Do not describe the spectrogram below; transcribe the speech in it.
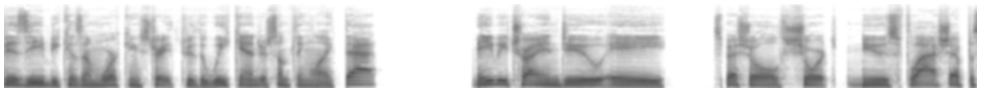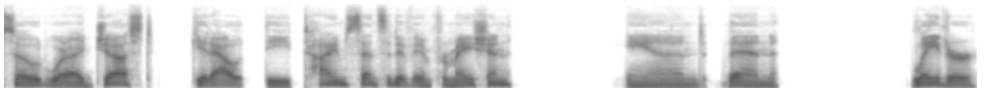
busy because I'm working straight through the weekend or something like that. Maybe try and do a special short news flash episode where I just get out the time sensitive information and then later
